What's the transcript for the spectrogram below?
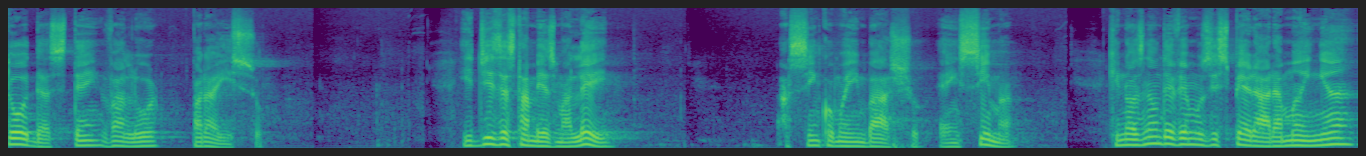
Todas têm valor para isso. E diz esta mesma lei assim como é embaixo, é em cima, que nós não devemos esperar amanhã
